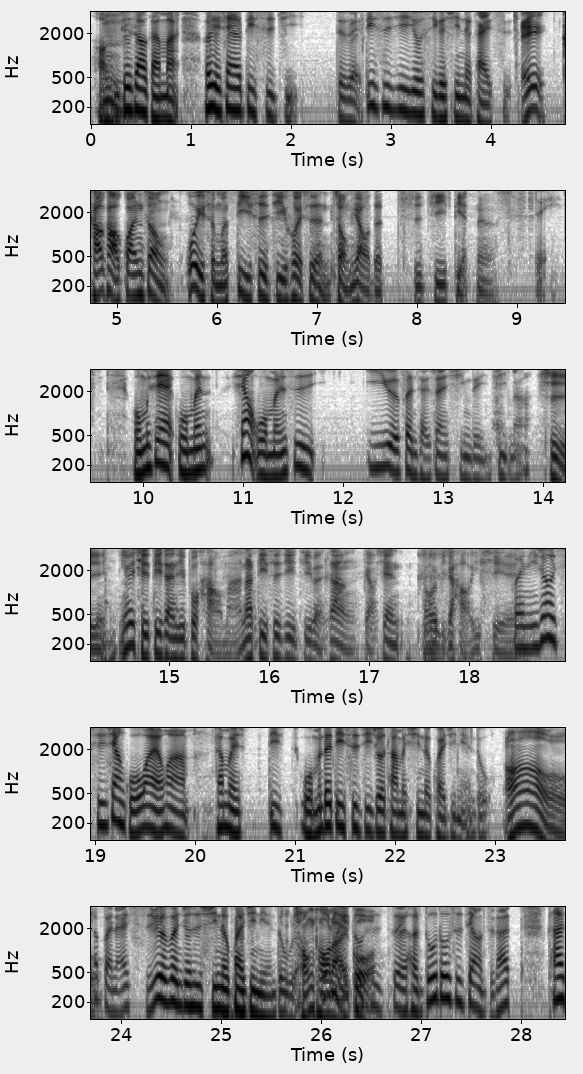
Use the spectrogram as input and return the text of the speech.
好，你就是要敢买，而且现在第四季，对不对？第四季又是一个新的开始。哎，考考观众，为什么第四季会是很重要的时机点呢？对，我们现在我们像我们是。一月份才算新的一季嘛？是因为其实第三季不好嘛，那第四季基本上表现都会比较好一些。对，你说其实像国外的话，他们第我们的第四季就是他们新的会计年度哦。他本来十月份就是新的会计年度了，从头来过。对，很多都是这样子。他他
